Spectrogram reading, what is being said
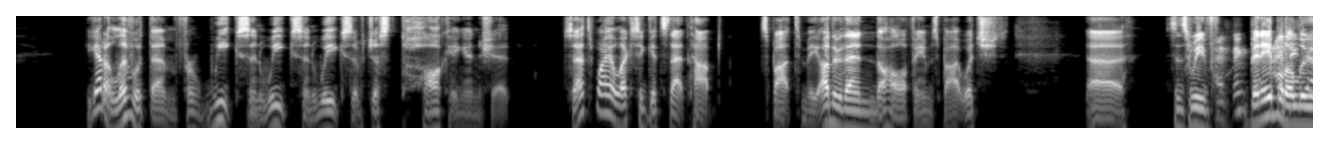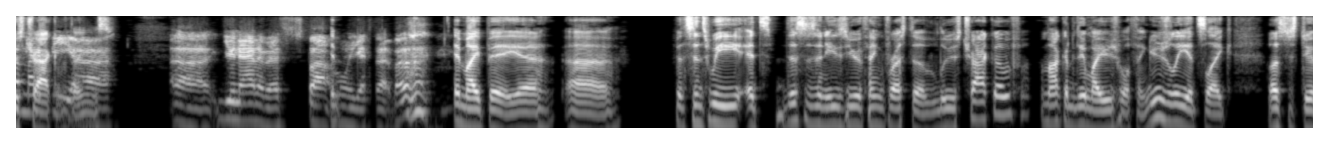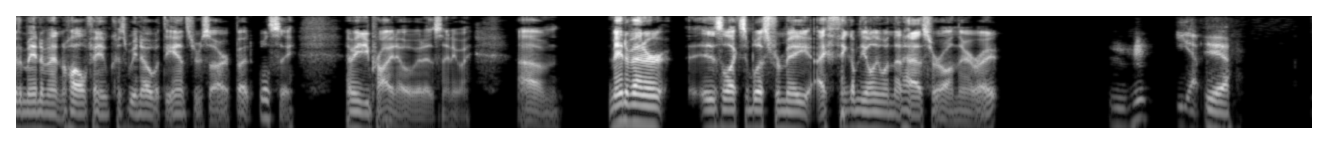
you got to live with them for weeks and weeks and weeks of just talking and shit. So that's why Alexa gets that top spot to me, other than the Hall of Fame spot, which, uh, since we've think been able to lose track be, of things. Uh, uh, unanimous spot It- when we get to that. But It might be, yeah. Uh, but since we, it's this is an easier thing for us to lose track of. I'm not going to do my usual thing. Usually, it's like let's just do the main event in Hall of Fame because we know what the answers are. But we'll see. I mean, you probably know who it is anyway. Um, main eventer is Alexa Bliss for me. I think I'm the only one that has her on there, right? Mm-hmm. Yep. Yeah.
